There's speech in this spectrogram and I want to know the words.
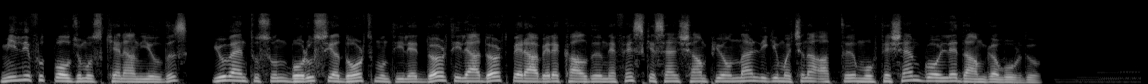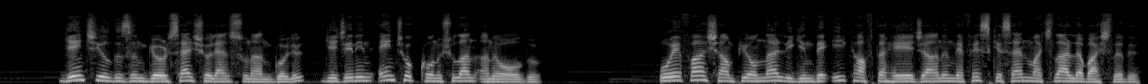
Milli futbolcumuz Kenan Yıldız, Juventus'un Borussia Dortmund ile 4 ila 4 berabere kaldığı nefes kesen Şampiyonlar Ligi maçına attığı muhteşem golle damga vurdu. Genç Yıldız'ın görsel şölen sunan golü, gecenin en çok konuşulan anı oldu. UEFA Şampiyonlar Ligi'nde ilk hafta heyecanı nefes kesen maçlarla başladı.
